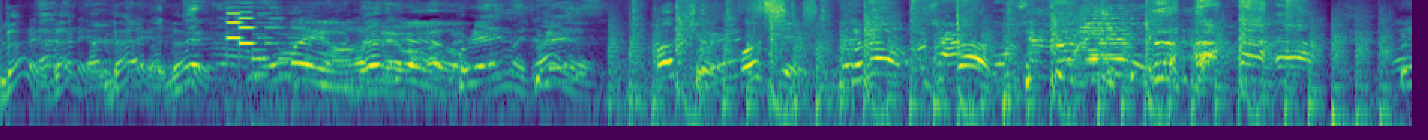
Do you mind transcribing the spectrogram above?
誰？誰？誰？誰？お前よ誰？だよお前誰？よこっちこっち俺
